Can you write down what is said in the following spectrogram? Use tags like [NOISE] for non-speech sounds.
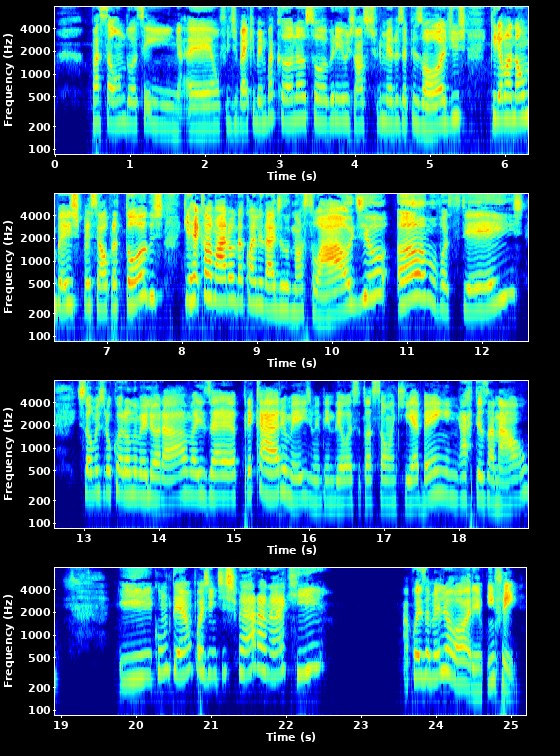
passando, assim, é, um feedback bem bacana sobre os nossos primeiros episódios. Queria mandar um beijo especial para todos que reclamaram da qualidade do nosso áudio. Amo vocês! Estamos procurando melhorar, mas é precário mesmo, entendeu? A situação aqui é bem artesanal. E com o tempo a gente espera, né, que a coisa melhore. Enfim,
